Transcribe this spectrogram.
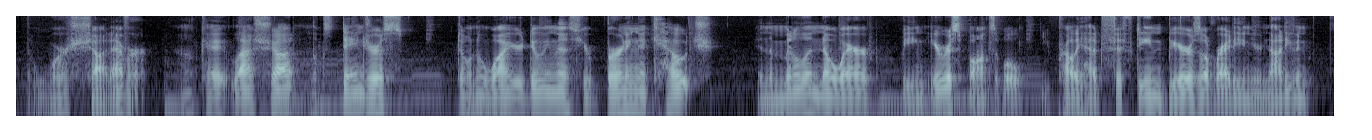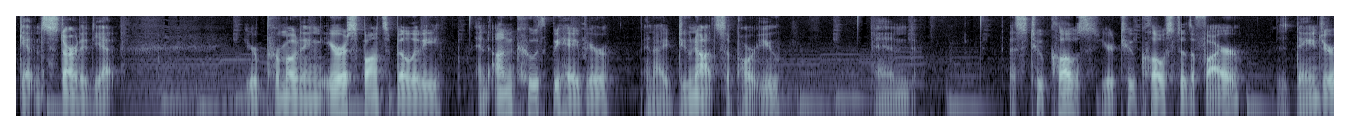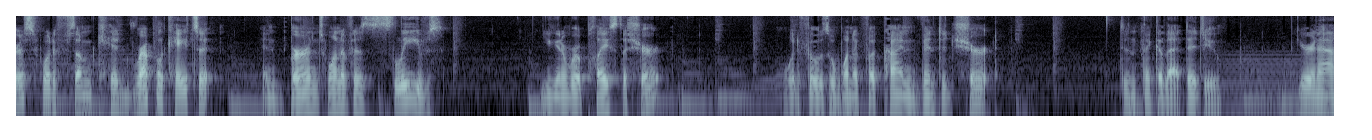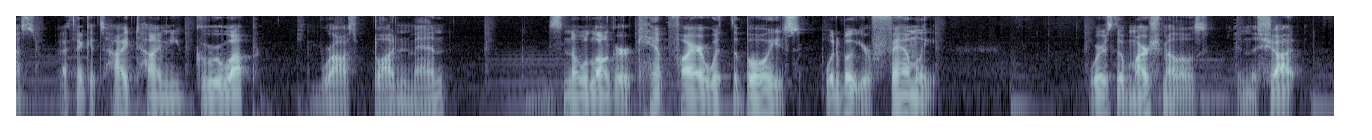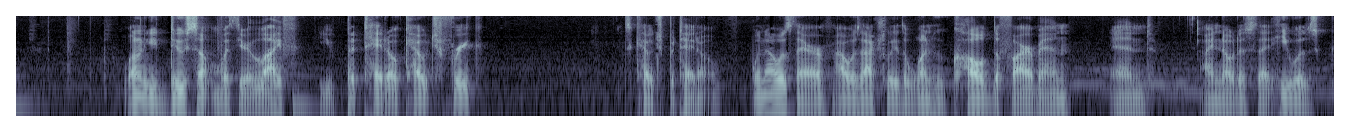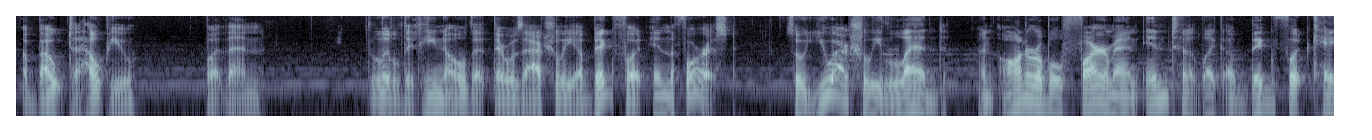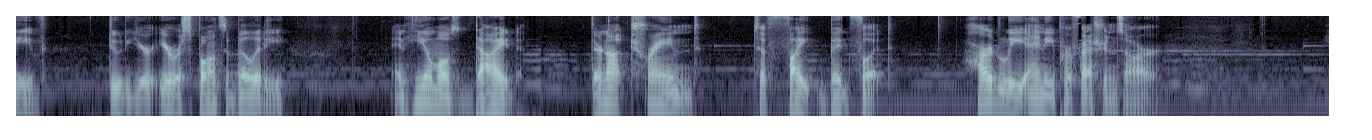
The worst shot ever. Okay, last shot. Looks dangerous. Don't know why you're doing this. You're burning a couch in the middle of nowhere, being irresponsible. You probably had 15 beers already and you're not even getting started yet. You're promoting irresponsibility and uncouth behavior, and I do not support you. And that's too close. You're too close to the fire. It's dangerous. What if some kid replicates it and burns one of his sleeves? You gonna replace the shirt? What if it was a one of a kind vintage shirt? Didn't think of that, did you? You're an ass. I think it's high time you grew up, Ross Bodden man. It's no longer campfire with the boys. What about your family? Where's the marshmallows in the shot? Why don't you do something with your life, you potato couch freak? It's couch potato. When I was there, I was actually the one who called the fireman, and I noticed that he was about to help you, but then little did he know that there was actually a Bigfoot in the forest. So you actually led an honorable fireman into like a Bigfoot cave due to your irresponsibility, and he almost died. They're not trained to fight Bigfoot. Hardly any professions are.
